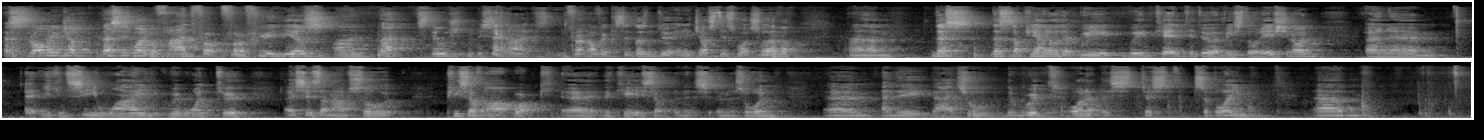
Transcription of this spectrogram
this Strominger, this is one we've had for, for a few years, and that still shouldn't be sitting on it in front of it because it doesn't do it any justice whatsoever. Um, this this is a piano that we, we intend to do a restoration on, and um, it, you can see why we want to. It's just an absolute piece of artwork, uh, the case in its in its own, um, and the, the actual the wood on it is just sublime. Um,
